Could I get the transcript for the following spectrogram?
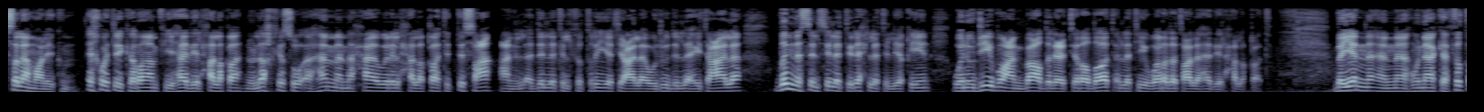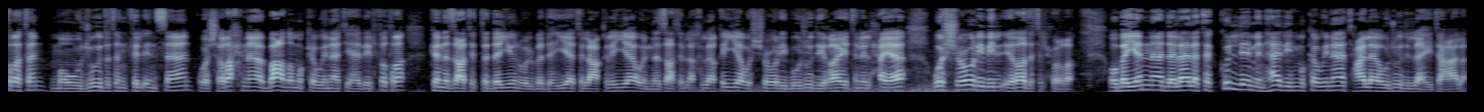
السلام عليكم. إخوتي الكرام في هذه الحلقة نلخص أهم محاور الحلقات التسعة عن الأدلة الفطرية على وجود الله تعالى ضمن سلسلة رحلة اليقين ونجيب عن بعض الاعتراضات التي وردت على هذه الحلقات. بينا أن هناك فطرة موجودة في الإنسان وشرحنا بعض مكونات هذه الفطرة كنزعة التدين والبدهيات العقلية والنزعة الأخلاقية والشعور بوجود غاية للحياة والشعور بالإرادة الحرة. وبينا دلالة كل من هذه المكونات على وجود الله تعالى.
